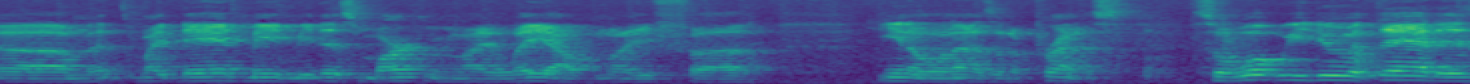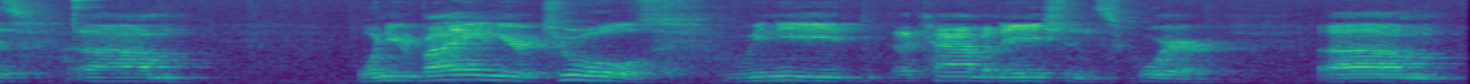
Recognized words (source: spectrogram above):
um, my dad made me this marking my layout knife, uh, you know, when I was an apprentice. So what we do with that is, um, when you're buying your tools, we need a combination square. Um,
